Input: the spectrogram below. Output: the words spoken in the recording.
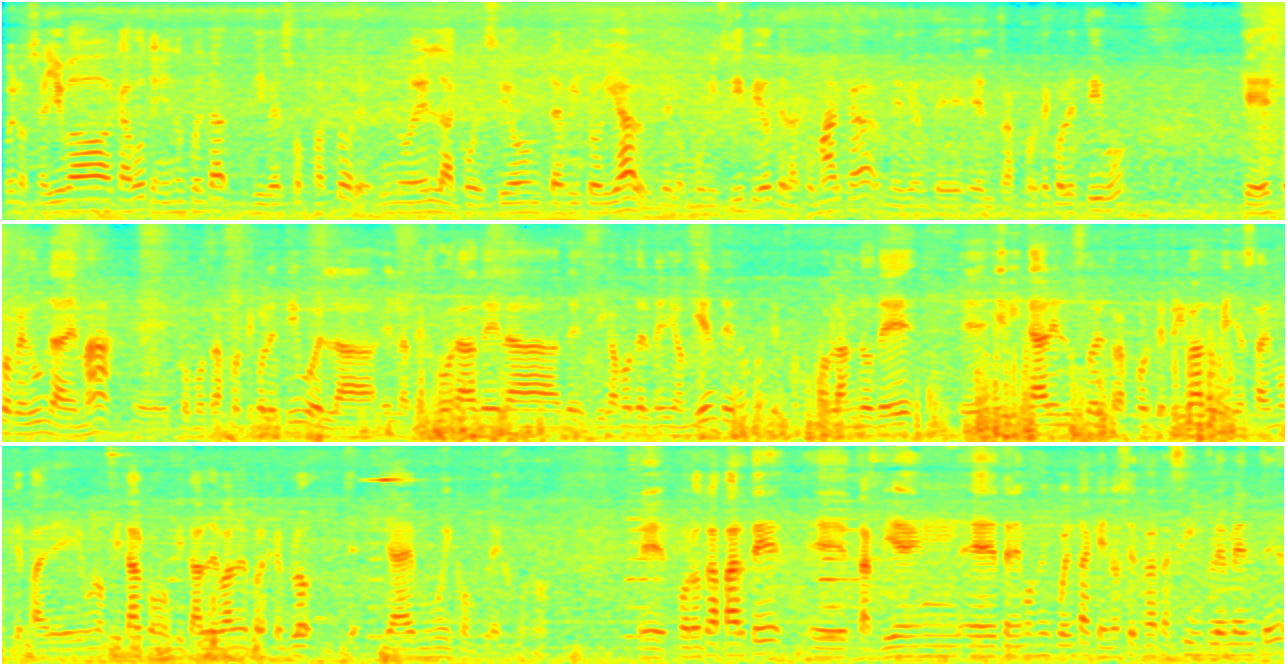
Bueno, se ha llevado a cabo teniendo en cuenta diversos factores. Uno es la cohesión territorial de los municipios, de la comarca, mediante el transporte colectivo, que eso redunda además eh, como transporte colectivo en la, mejora de la, digamos, del medio ambiente, ¿no? porque estamos hablando de eh, evitar el uso del transporte privado, que ya sabemos que para ir a un hospital como Hospital de Valme, por ejemplo, ya, es muy complejo. Eh, por otra parte, eh, también tenemos en cuenta que no se trata simplemente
